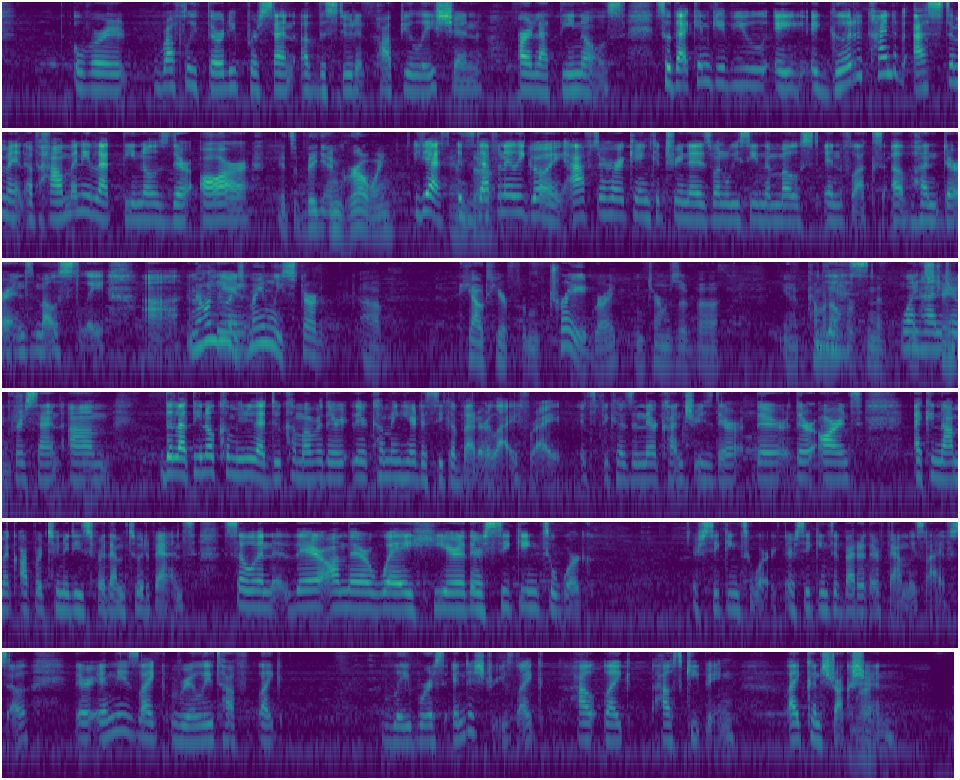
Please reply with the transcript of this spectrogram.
over roughly 30% of the student population are Latinos. So that can give you a, a good kind of estimate of how many Latinos there are. It's big and growing. Yes, and, it's uh, definitely growing. After Hurricane Katrina is when we've seen the most influx of Hondurans mostly. Uh, and Hondurans in, mainly started uh, out here from trade, right? In terms of, uh, you know, coming yes, over from the 100%. Um, the Latino community that do come over, they're, they're coming here to seek a better life, right? It's because in their countries there, there, there aren't economic opportunities for them to advance. So when they're on their way here, they're seeking to work. They're seeking to work. They're seeking to better their family's life. So they're in these like really tough, like laborious industries, like how, like housekeeping, like construction. Right.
